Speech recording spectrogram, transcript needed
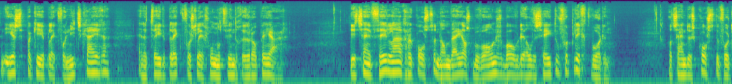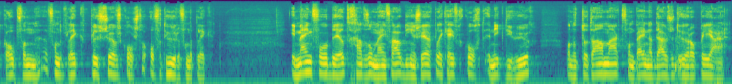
een eerste parkeerplek voor niets krijgen en een tweede plek voor slechts 120 euro per jaar. Dit zijn veel lagere kosten dan wij als bewoners boven de LDC toe verplicht worden. Dat zijn dus kosten voor het koop van, van de plek plus servicekosten of het huren van de plek. In mijn voorbeeld gaat het om mijn vrouw die een zwerfplek heeft gekocht en ik die huur, wat een totaal maakt van bijna 1000 euro per jaar.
